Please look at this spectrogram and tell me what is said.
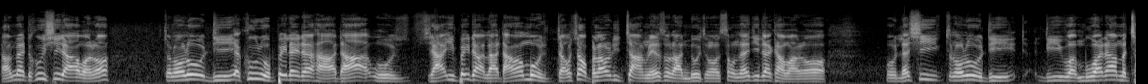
ဒါပေမဲ့တခုရှိတာကပေါ့နော် ကျွန်တော်တို့ဒီအခုလိုပိတ်လိုက်တဲ့ဟာဒါဟိုယာယီပိတ်တာလားဒါမှမဟုတ်တောက်လျှောက်ဘယ်လောက်ထိကြာမလဲဆိုတာမျိုးကျွန်တော်စုံစမ်းကြည့်တဲ့အခါမှာတော့ဟိုလက်ရှိကျွန်တော်တို့ဒီဒီမူဝါဒမချ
